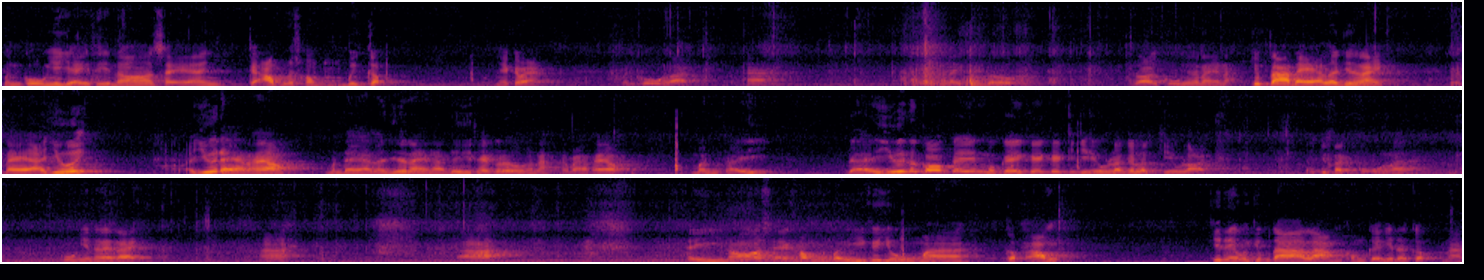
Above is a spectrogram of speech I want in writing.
Mình cuộn như vậy thì nó sẽ, cái ống nó không bị cụp. Nha các bạn, mình cuộn lại. Ha. Cái này cũng được. Rồi, cuộn như thế này nè. Chúng ta đè lên như thế này. Đè ở dưới. Ở dưới đè, thấy không? Mình đè lên dưới này là đi theo cái đường này nè các bạn thấy không? Mình phải để dưới nó có cái một cái cái cái, cái chịu là cái lực chịu lại. Để chúng ta cuộn lại. Cuộn như thế này đây. À. Đó. Thì nó sẽ không bị cái vụ mà cụp ống. Chứ nếu mà chúng ta làm không kỹ ra cụp nè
